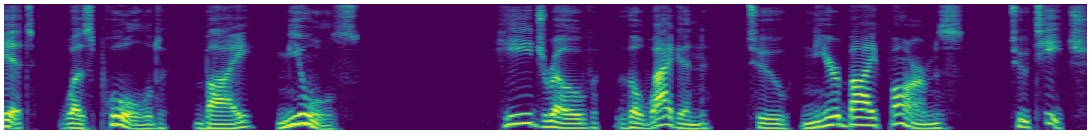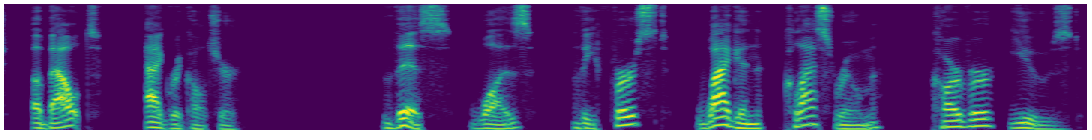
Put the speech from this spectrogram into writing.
It was pulled by mules. He drove the wagon to nearby farms to teach about agriculture. This was the first wagon classroom Carver used.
